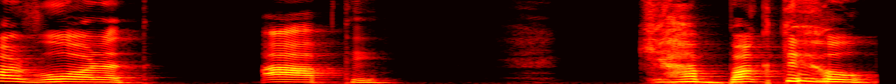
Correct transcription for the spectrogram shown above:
और वो औरत आप थे। क्या बकते हो?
